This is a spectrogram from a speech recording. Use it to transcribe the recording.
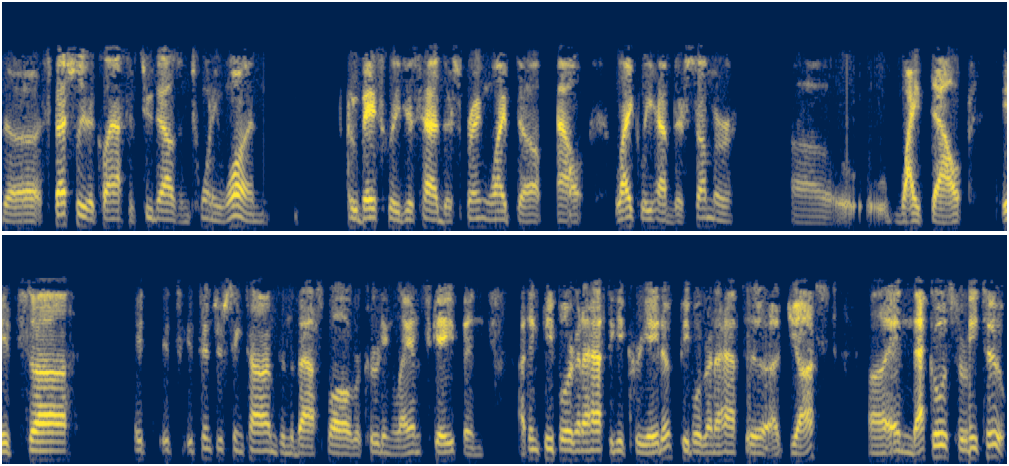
the, especially the class of 2021, who basically just had their spring wiped up, out, likely have their summer uh, wiped out. It's uh, it, it's it's interesting times in the basketball recruiting landscape, and I think people are going to have to get creative. People are going to have to adjust, uh, and that goes for me too.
